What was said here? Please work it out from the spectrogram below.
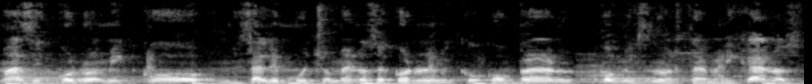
más económico, me sale mucho menos económico comprar cómics norteamericanos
